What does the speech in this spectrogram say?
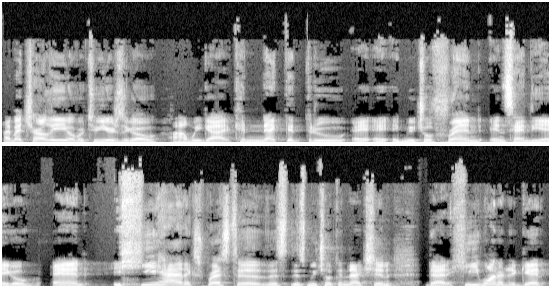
I met Charlie over two years ago. Uh, we got connected through a, a, mutual friend in San Diego, and he had expressed to this this mutual connection that he wanted to get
